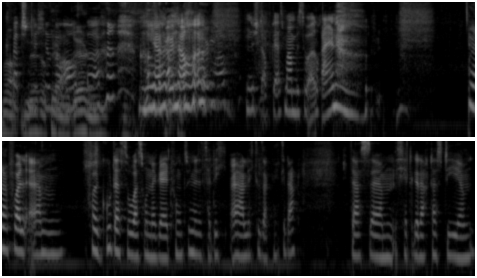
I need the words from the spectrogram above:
Ja, quetschen wir dich so hier so aus. Da ja, gar genau. Ich glaube, erstmal ein bisschen was rein. ja, voll, ähm, voll gut, dass sowas ohne Geld funktioniert. Das hätte ich ehrlich gesagt nicht gedacht. Dass, ähm, ich hätte gedacht, dass die ähm,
